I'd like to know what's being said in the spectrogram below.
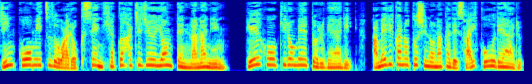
人口密度は6184.7人、平方キロメートルであり、アメリカの都市の中で最高である。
